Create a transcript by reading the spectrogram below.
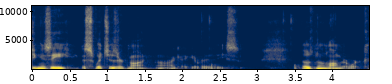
you can see, the switches are gone. Oh, I gotta get rid of these. Those no longer work.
